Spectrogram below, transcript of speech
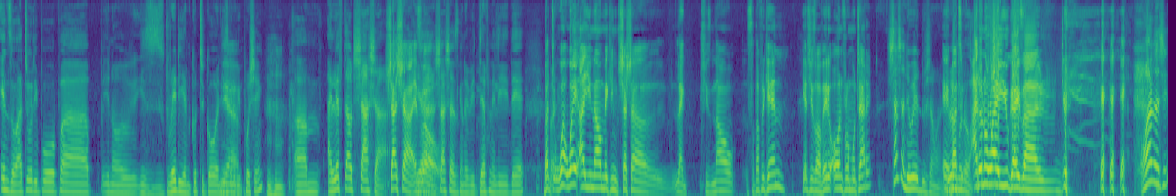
Enzo Atoripo, pa, you know, he's ready and good to go and he's going to be pushing. Mm-hmm. Um, I left out Shasha. Shasha as yeah, well. Shasha is going to be definitely there. But, But- why, why are you now making Shasha uh, like she's now South African? Yet she's our very own from Mutare. Shasha ndewedu man. Hey, but muno. I don't know why you guys are. Wana chi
